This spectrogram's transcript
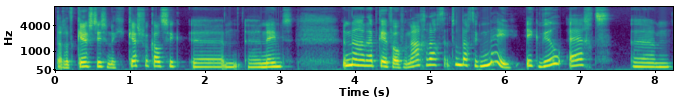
dat het kerst is en dat je kerstvakantie uh, neemt. En daar heb ik even over nagedacht. En toen dacht ik: nee, ik wil echt. Um,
